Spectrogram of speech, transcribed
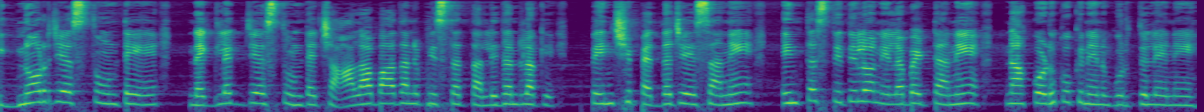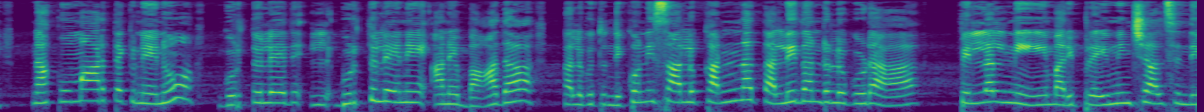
ఇగ్నోర్ చేస్తూ ఉంటే నెగ్లెక్ట్ చేస్తూ ఉంటే చాలా బాధ అనిపిస్తుంది తల్లిదండ్రులకి. పెంచి పెద్ద చేశానే ఇంత స్థితిలో నిలబెట్టానే నా కొడుకుకి నేను గుర్తులేనే నా కుమార్తెకు నేను గుర్తులేదే గుర్తులేనే అనే బాధ కలుగుతుంది. కొన్నిసార్లు కన్న తల్లిదండ్రులు కూడా పిల్లల్ని మరి ప్రేమించాల్సింది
